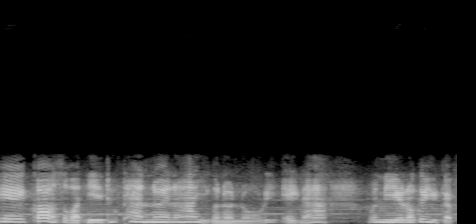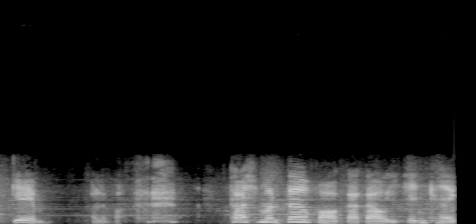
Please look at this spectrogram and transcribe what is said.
เฮ้ก็สวัสดีทุกท่านด้วยนะฮะ อยู่กับโนโนริเองนะฮะ วันนี้เราก็อยู่กับเกม อะไรวะ Touch Monster for กาเกาอีกเช่นเคย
